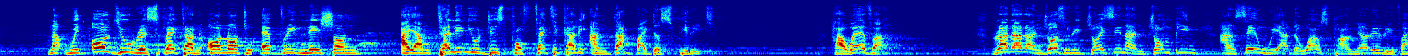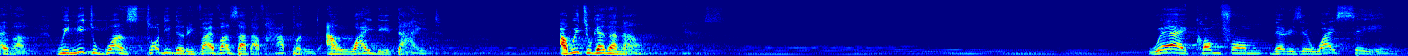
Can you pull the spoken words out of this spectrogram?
now, with all due respect and honor to every nation, I am telling you this prophetically and that by the Spirit. However, rather than just rejoicing and jumping and saying we are the ones pioneering revival, we need to go and study the revivals that have happened and why they died. Are we together now? Yes. Where I come from, there is a wise saying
